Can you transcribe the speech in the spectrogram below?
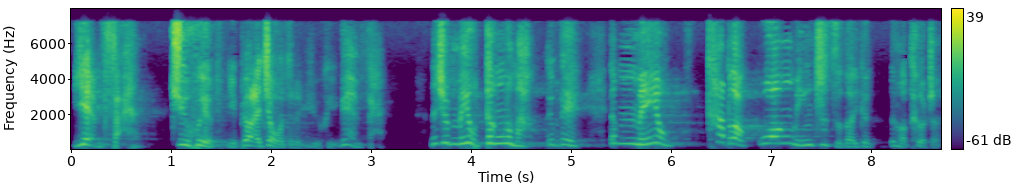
厌烦。聚会也不要来叫我这个聚会，厌烦，那就没有灯了嘛，对不对？那没有看不到光明之子的一个任何特征。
